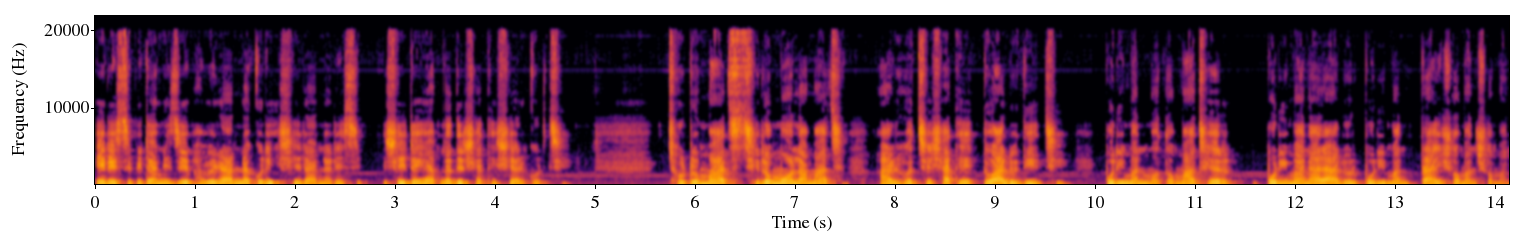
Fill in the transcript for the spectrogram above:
এই রেসিপিটা আমি যেভাবে রান্না করি সেই রান্নার রেসিপি সেটাই আপনাদের সাথে শেয়ার করছি। ছোট মাছ ছিল মলা মাছ, আর হচ্ছে সাথে একটু আলু দিয়েছি। পরিমাণ মতো। মাছের পরিমাণ আর আলুর পরিমাণ প্রায় সমান সমান।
